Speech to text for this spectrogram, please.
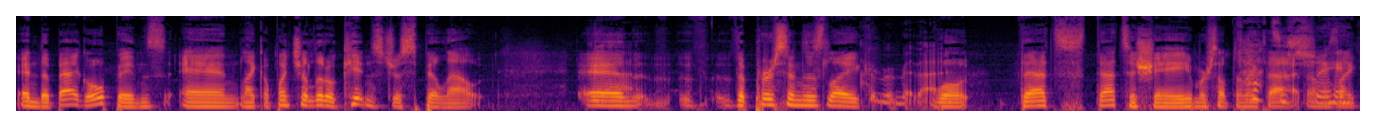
And the bag opens and like a bunch of little kittens just spill out. And th- the person is like that. well that's that's a shame or something like That's a that. I was like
